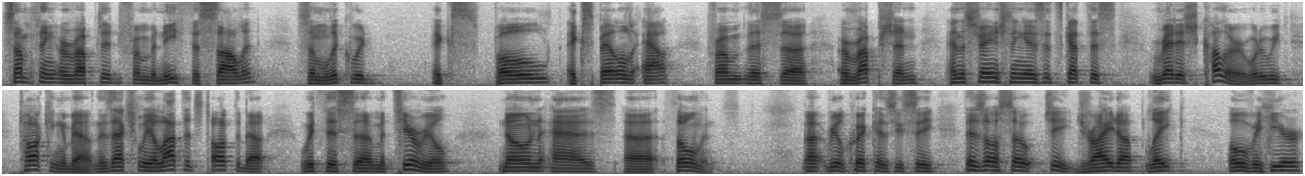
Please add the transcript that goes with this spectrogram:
something erupted from beneath the solid, some liquid expelled, expelled out from this uh, eruption. And the strange thing is, it's got this reddish color. What are we talking about? And there's actually a lot that's talked about with this uh, material known as uh, tholins. Uh, real quick, as you see, there's also, gee, dried up lake over here.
